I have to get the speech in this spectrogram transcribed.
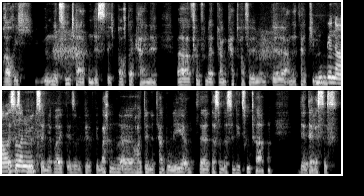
brauche ich eine Zutatenliste. Ich brauche da keine äh, 500 Gramm Kartoffeln und äh, anderthalb Kilo Genau, das so ist ein, Blödsinn. Also wir, wir machen äh, heute eine Tabbouleh und äh, das und das sind die Zutaten. Der, der Rest ist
